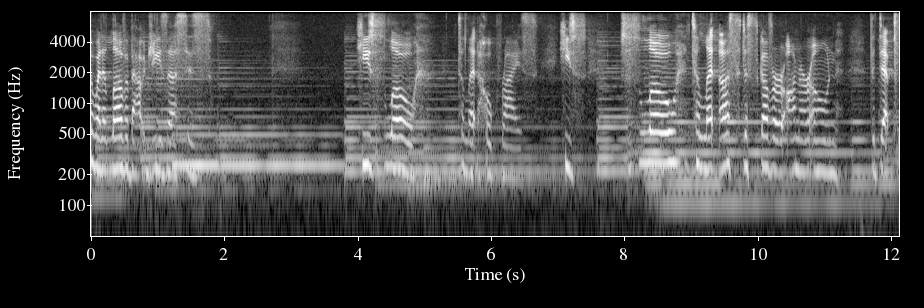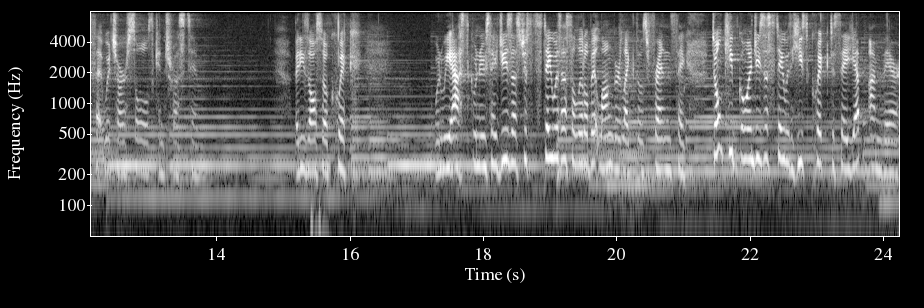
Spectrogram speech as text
So, what I love about Jesus is he's slow to let hope rise. He's slow to let us discover on our own the depth at which our souls can trust him. But he's also quick when we ask, when we say, Jesus, just stay with us a little bit longer, like those friends say, don't keep going, Jesus, stay with. He's quick to say, Yep, I'm there.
